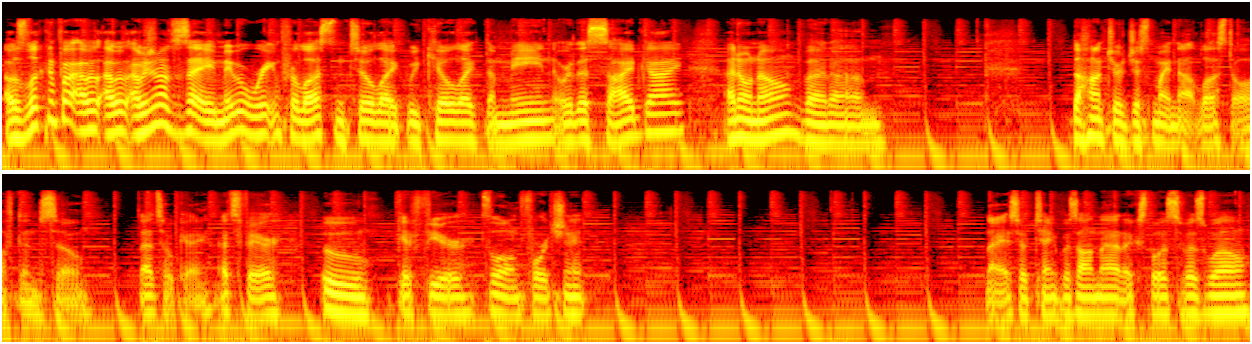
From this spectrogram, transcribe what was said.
I was looking for. I was. I was. I was about to say maybe we're waiting for lust until like we kill like the main or this side guy. I don't know, but um, the hunter just might not lust often, so that's okay. That's fair. Ooh, get fear. It's a little unfortunate. Nice. Our tank was on that explosive as well.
